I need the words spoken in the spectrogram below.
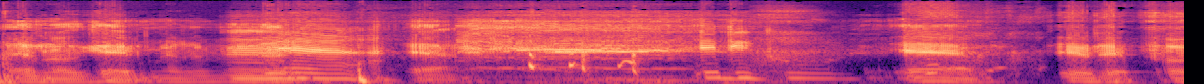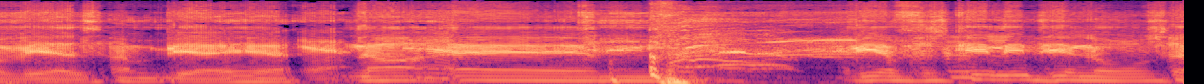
der er noget galt med det. Ja. ja, Ja, det er de gule. ja, det er jo derfor, vi alle sammen vi er her. Ja. Nå, øh, vi har forskellige diagnoser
